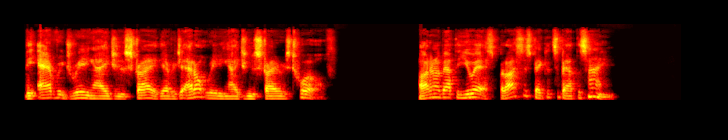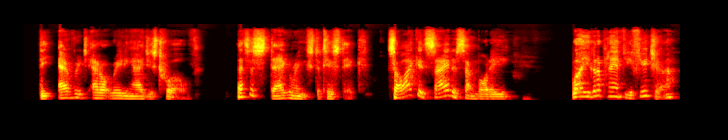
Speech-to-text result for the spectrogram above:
The average reading age in Australia, the average adult reading age in Australia is 12. I don't know about the US, but I suspect it's about the same. The average adult reading age is 12. That's a staggering statistic. So I could say to somebody, well, you've got to plan for your future.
